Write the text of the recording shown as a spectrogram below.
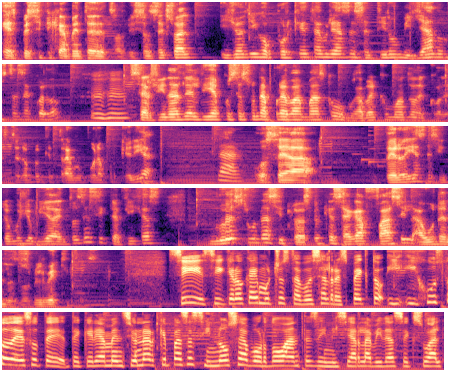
Específicamente de transmisión sexual. Y yo digo, ¿por qué te habrías de sentir humillado? ¿Estás de acuerdo? Ujú. Si al final del día, pues es una prueba más como a ver cómo ando del colesterol porque trago pura porquería. Claro. O sea, pero ella se sintió muy humillada. Entonces, si te fijas, no es una situación que se haga fácil aún en el 2023. Sí, sí, creo que hay muchos tabúes al respecto y, y justo de eso te, quería mencionar. ¿Qué pasa si no se abordó antes de iniciar la vida sexual?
